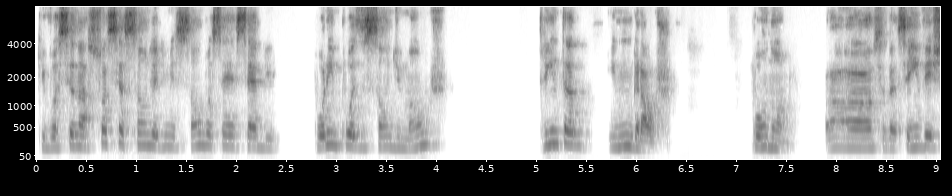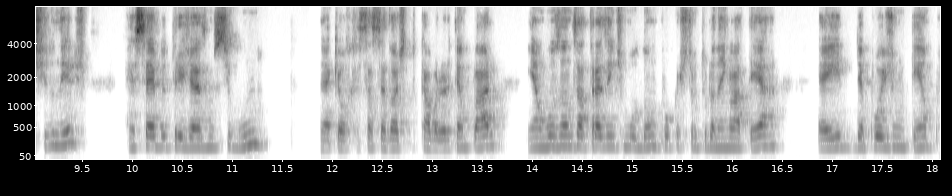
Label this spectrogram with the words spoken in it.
que você, na sua sessão de admissão, você recebe, por imposição de mãos, 31 graus por nome. Ah, você vai ser investido neles, recebe o 32 né, que é o sacerdote do Cavaleiro Templário. Em alguns anos atrás a gente mudou um pouco a estrutura na Inglaterra, e aí depois de um tempo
